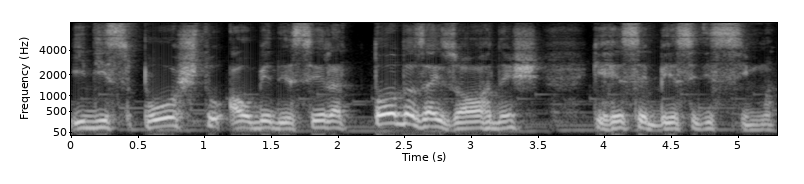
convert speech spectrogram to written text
e disposto a obedecer a todas as ordens que recebesse de cima.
